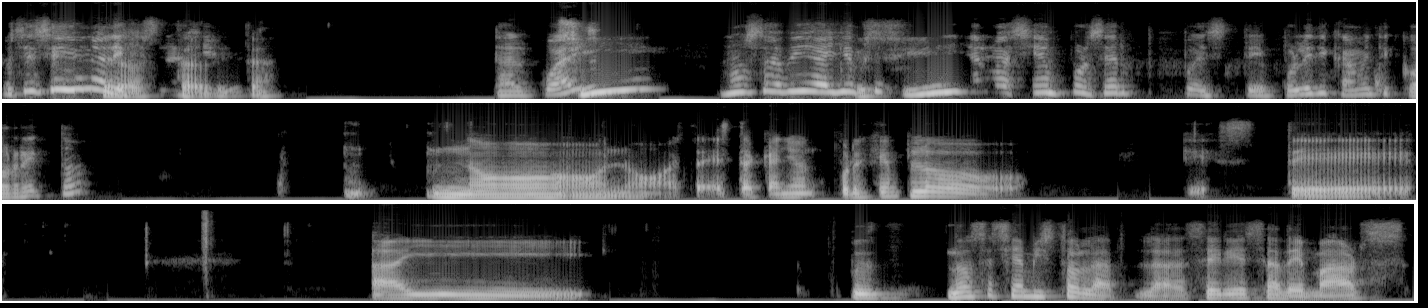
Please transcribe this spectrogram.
o sea, sí hay una Pero legislación tal cual. Sí, No sabía, yo pues creo sí. que ya lo hacían por ser pues, este, políticamente correcto. No, no, está, está cañón. Por ejemplo, este, hay, pues, no sé si han visto la, la serie esa de Mars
